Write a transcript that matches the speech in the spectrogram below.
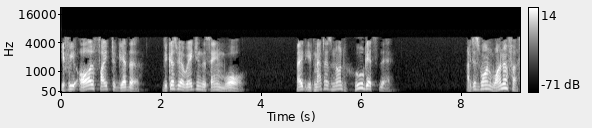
If we all fight together, because we are waging the same war, right, it matters not who gets there. I just want one of us.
